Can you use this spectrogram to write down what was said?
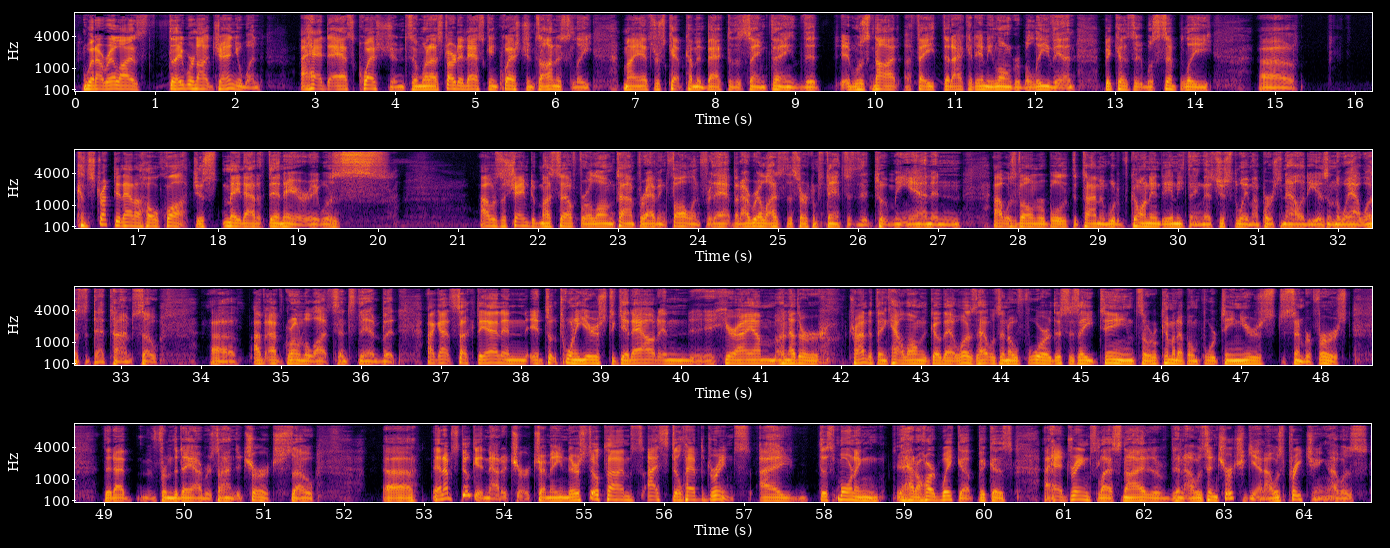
when I realized they were not genuine, I had to ask questions. And when I started asking questions, honestly, my answers kept coming back to the same thing that it was not a faith that I could any longer believe in because it was simply uh, constructed out of whole cloth, just made out of thin air. It was I was ashamed of myself for a long time for having fallen for that, but I realized the circumstances that took me in and I was vulnerable at the time and would have gone into anything. That's just the way my personality is and the way I was at that time. So, uh, I've I've grown a lot since then, but I got sucked in, and it took 20 years to get out, and here I am, another trying to think how long ago that was. That was in 04. This is 18, so we're coming up on 14 years, December 1st, that I from the day I resigned the church. So uh, and I'm still getting out of church. I mean, there's still times I still have the dreams. I this morning had a hard wake up because I had dreams last night and I was in church again. I was preaching. I was,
